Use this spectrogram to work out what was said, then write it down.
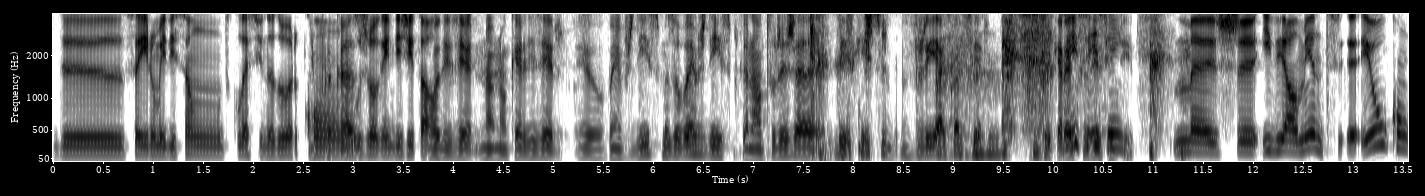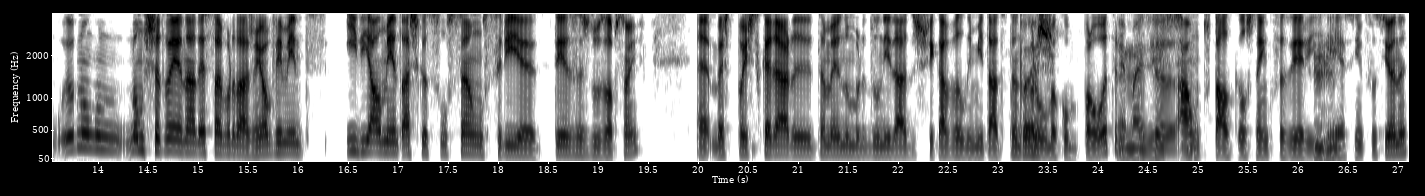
de sair uma edição de colecionador com acaso, o jogo em digital. Vou dizer, não, não quero dizer eu bem vos disse, mas eu bem vos disse, porque eu na altura já disse que isto deveria acontecer. porque era Sim, que sim, fazia sim. sentido. Mas uh, idealmente, eu, eu não, não me chateia nada dessa abordagem. Obviamente, idealmente, acho que a solução seria ter as duas opções. uh, mas depois, se calhar, uh, também o número de unidades ficava limitado tanto Pois. para uma como para outra. É há um total que eles têm que fazer e Uhum. é assim que funciona.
